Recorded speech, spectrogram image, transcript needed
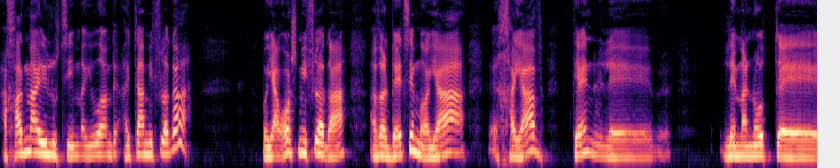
אחד מהאילוצים היו, הייתה המפלגה. הוא היה ראש מפלגה, אבל בעצם הוא היה חייב, כן, ל... למנות אה,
